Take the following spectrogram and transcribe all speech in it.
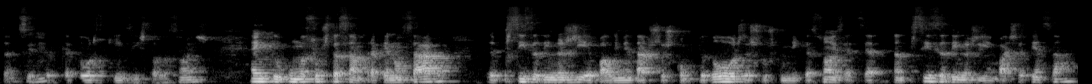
portanto, cerca de 14, 15 instalações, em que uma subestação, para quem não sabe, precisa de energia para alimentar os seus computadores, as suas comunicações, etc. Portanto, precisa de energia em baixa tensão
